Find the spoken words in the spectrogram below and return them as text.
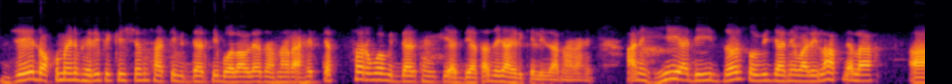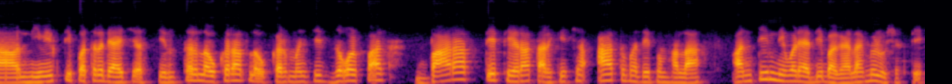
जे डॉक्युमेंट व्हेरिफिकेशनसाठी विद्यार्थी बोलावल्या जाणार आहेत त्या सर्व विद्यार्थ्यांची यादी आता जाहीर केली जाणार आहे. आणि ही यादी जर सव्वीस जानेवारीला आपल्याला नियुक्तीपत्र द्यायची असतील तर लवकरात लवकर म्हणजे जवळपास बारा ते तेरा तारखेच्या आतमध्ये तुम्हाला अंतिम निवड यादी बघायला मिळू शकते.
